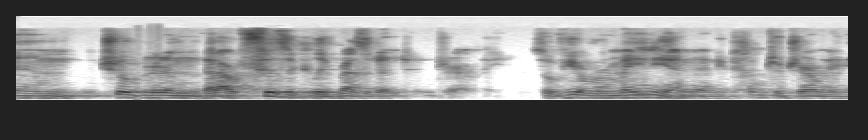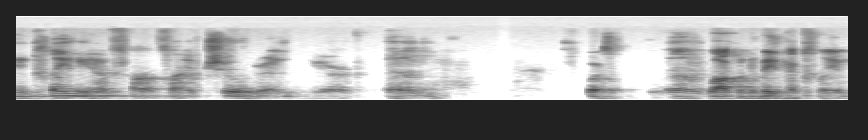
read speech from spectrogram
um, children that are physically resident in Germany. So if you're Romanian and you come to Germany and you claim you have five children, you're um, of course uh, welcome to make that claim.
